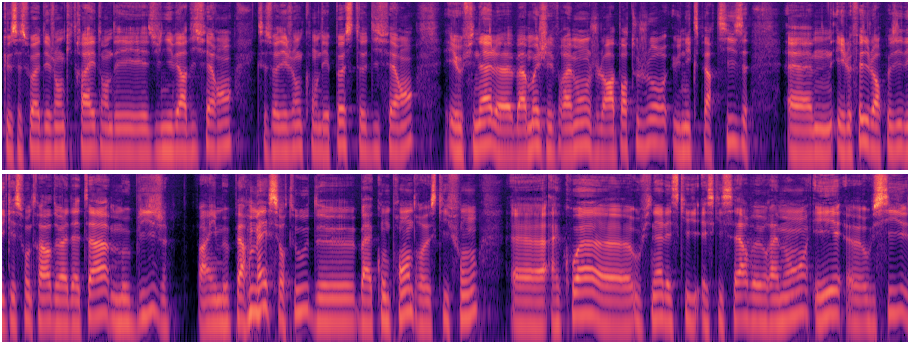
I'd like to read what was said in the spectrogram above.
que ce soit des gens qui travaillent dans des univers différents, que ce soit des gens qui ont des postes différents. Et au final, bah, moi, j'ai vraiment, je leur apporte toujours une expertise. et le fait de leur poser des questions au travers de la data m'oblige il me permet surtout de bah, comprendre ce qu'ils font, euh, à quoi euh, au final est-ce qu'ils servent vraiment, et euh, aussi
